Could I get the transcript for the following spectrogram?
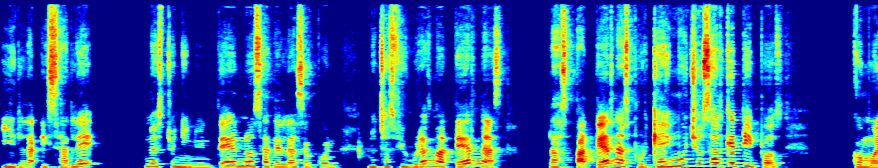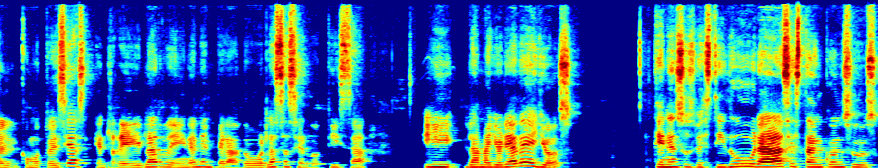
y, la, y sale nuestro niño interno, sale el lazo con nuestras figuras maternas, las paternas, porque hay muchos arquetipos como, el, como tú decías, el rey, la reina, el emperador, la sacerdotisa, y la mayoría de ellos tienen sus vestiduras, están con sus,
